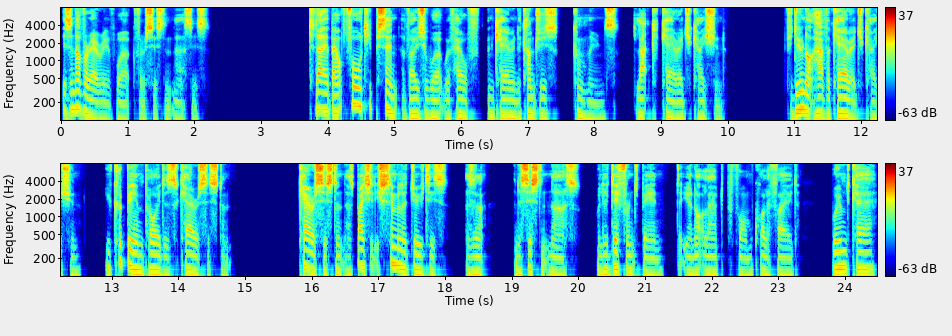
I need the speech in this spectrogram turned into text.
is another area of work for assistant nurses. Today, about 40% of those who work with health and care in the country's communes lack care education. If you do not have a care education, you could be employed as a care assistant. Care assistant has basically similar duties as a, an assistant nurse, with the difference being that you're not allowed to perform qualified wound care,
